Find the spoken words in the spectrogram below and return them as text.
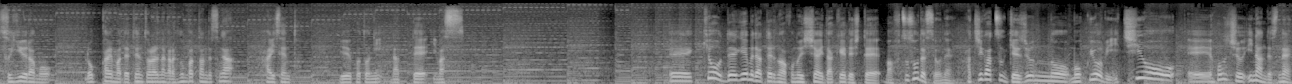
杉浦も6回まで点取られながら踏ん張ったんですが敗戦ということになっています。えー、今日デーゲームでやってるのはこの1試合だけでして、まあ、普通そうですよね。8月下旬の木曜日一応、えー、本州以南ですね。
